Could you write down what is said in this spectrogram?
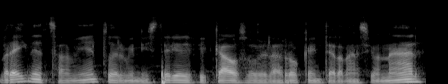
Breiner Sarmiento del Ministerio Edificado sobre la Roca Internacional.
